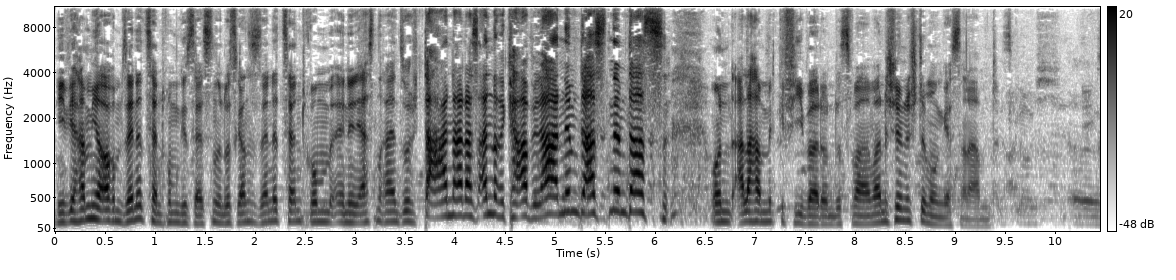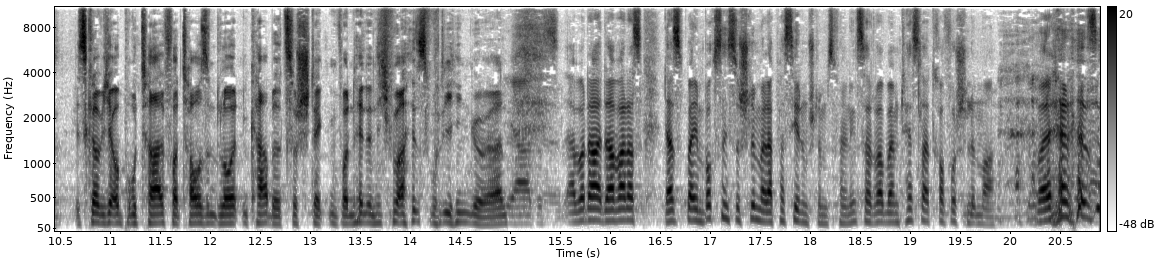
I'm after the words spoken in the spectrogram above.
Nee, wir haben hier auch im Sendezentrum gesessen und das ganze Sendezentrum in den ersten Reihen so, da, na, das andere Kabel, ah, nimm das, nimm das. Und alle haben mitgefiebert und das war, war eine schöne Stimmung gestern Abend. Ist, glaube ich, auch brutal, vor tausend Leuten Kabel zu stecken, von denen du nicht weißt, wo die hingehören. Ja, das, aber da, da war das, das ist bei den Boxen nicht so schlimm, weil da passiert im schlimmsten Fall nichts. Das war beim Tesla drauf wohl schlimmer. weil, das,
